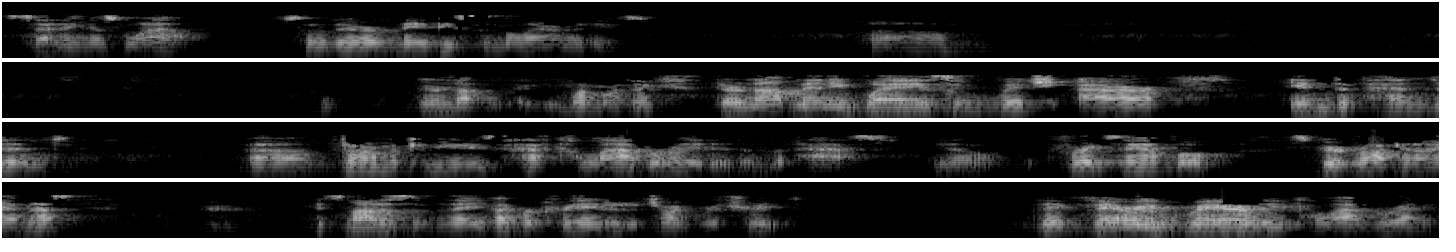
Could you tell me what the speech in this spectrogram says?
setting as well. So there may be similarities. Um, there are not one more thing. There are not many ways in which our independent um, Dharma communities have collaborated in the past. You know, for example, Spirit Rock and IMS. It's not as if they've ever created a joint retreat. They very rarely collaborate.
